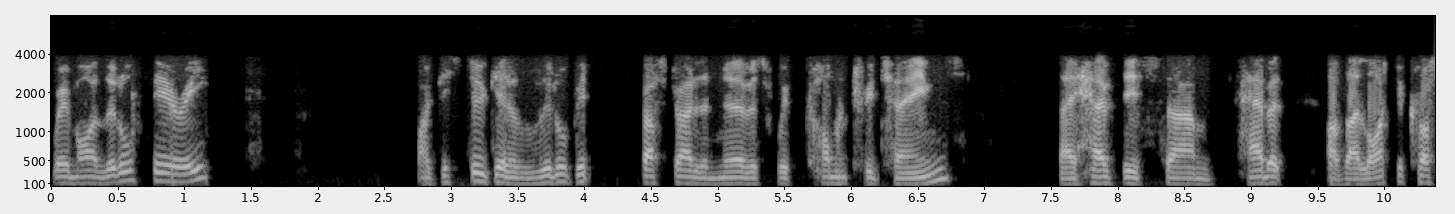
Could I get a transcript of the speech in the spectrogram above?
where my little theory I just do get a little bit frustrated and nervous with commentary teams. They have this um, habit of they like to cross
